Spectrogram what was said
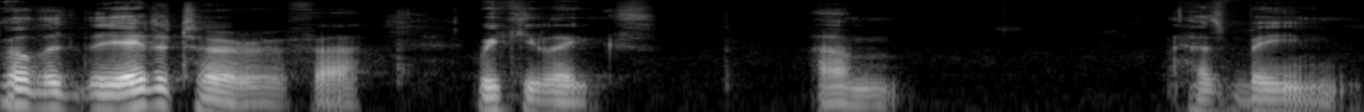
Well, the the editor of uh, WikiLeaks um, has been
